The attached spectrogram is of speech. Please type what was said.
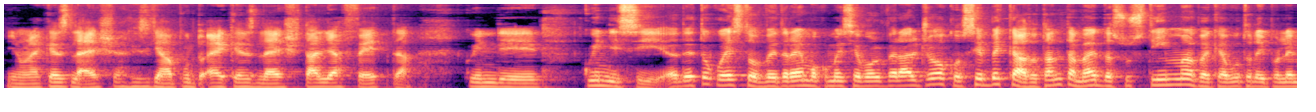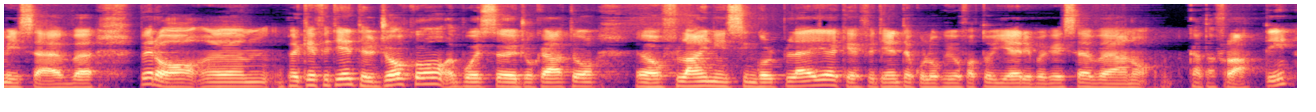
In un hack and slash, che si chiama appunto hack and slash, taglia a fetta. Quindi, quindi sì, detto questo, vedremo come si evolverà il gioco. Si è beccato tanta merda su Steam perché ha avuto dei problemi di server. Però, ehm, perché effettivamente il gioco può essere giocato eh, offline in single player, che effettivamente è quello che io ho fatto ieri perché i server erano catafratti.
